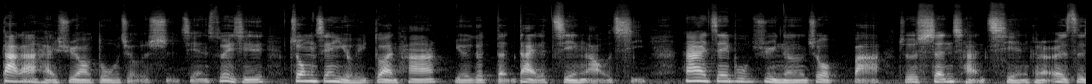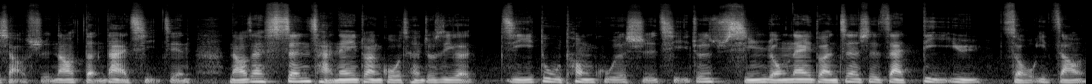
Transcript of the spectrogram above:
大概还需要多久的时间，所以其实中间有一段他有一个等待的煎熬期。他在这部剧呢，就把就是生产前可能二十四小时，然后等待期间，然后在生产那一段过程就是一个。极度痛苦的时期，就是形容那一段真的是在地狱走一遭。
